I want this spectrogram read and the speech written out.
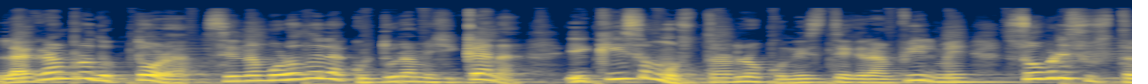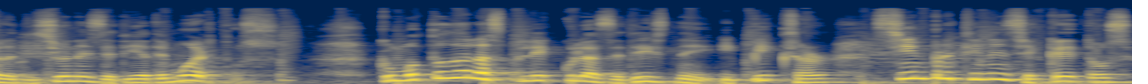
La gran productora se enamoró de la cultura mexicana y quiso mostrarlo con este gran filme sobre sus tradiciones de Día de Muertos. Como todas las películas de Disney y Pixar, siempre tienen secretos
